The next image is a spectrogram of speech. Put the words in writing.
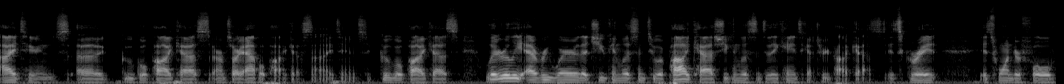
iTunes, uh, Google Podcasts, or I'm sorry, Apple Podcasts, not iTunes, Google Podcasts. Literally everywhere that you can listen to a podcast, you can listen to the Canes Country podcast. It's great, it's wonderful,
